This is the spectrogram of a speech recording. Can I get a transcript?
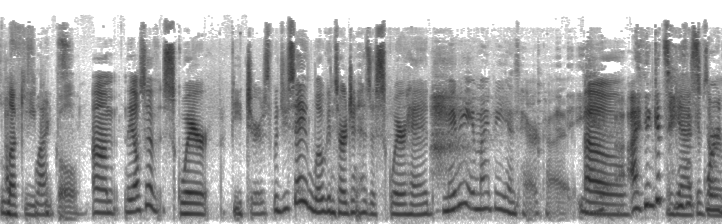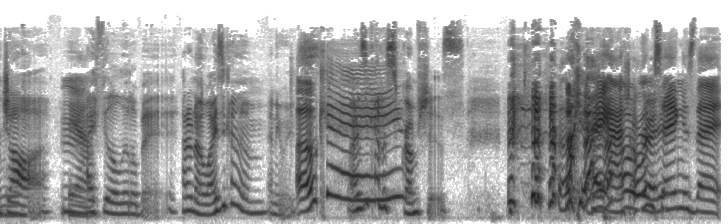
lucky people. Um, They also have square features. Would you say Logan Sargeant has a square head? Maybe it might be his haircut. Yeah, Oh. I think it's he's Yeah, a it square army. jaw. Mm. Yeah. I feel a little bit. I don't know. Why is he kind of? Anyways. Okay. Why is he kind of scrumptious? okay. Hey Ash, all, I'm saying is that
